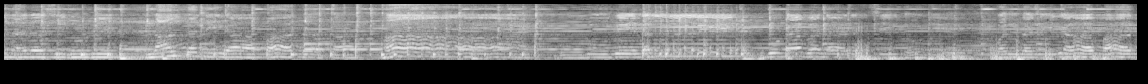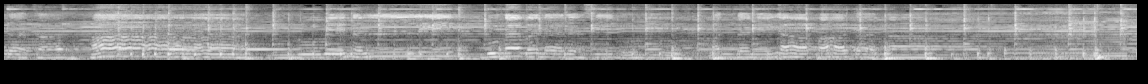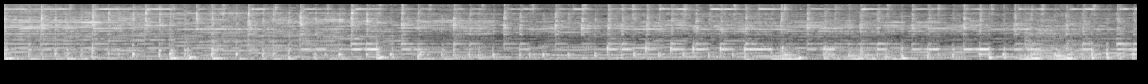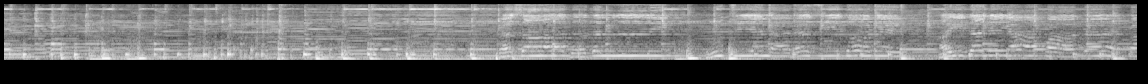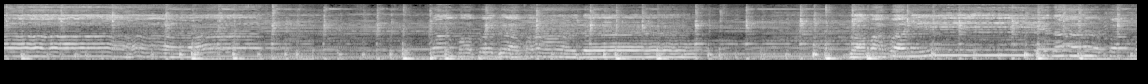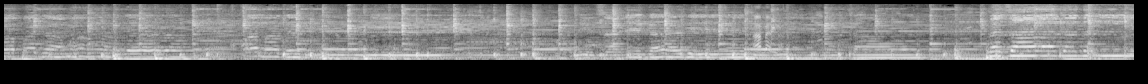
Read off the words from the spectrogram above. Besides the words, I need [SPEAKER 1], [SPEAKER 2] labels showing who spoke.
[SPEAKER 1] ಸೂತಕ ನಾಲ್ಕನೆಯ ಪಾದಕ ಆ ಗುರುವಿನಲ್ಲಿ ಗುಣವನರಸಿ ನುಡಿ ವಂದನೆಯ ಪಾತಕ. ಆ ಗುರುವಿನಲ್ಲಿ ಗುಣವನರಸಿ ನುಡಿ ವಂದನೆಯ ಪಾದಕ ಪ್ರಸಾದದಲ್ಲಿ ರುಚಿಯ ನರಸಿದೊಡೆ ಐದನೆಯ ಪಾತಕ ಗಮ ಪಗಮದ ಪ್ರಸಾದದಲ್ಲಿ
